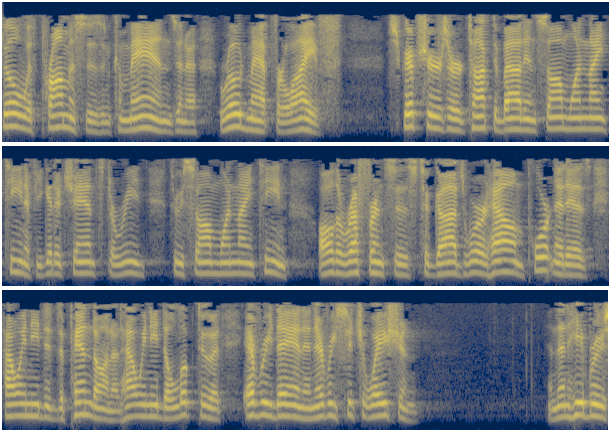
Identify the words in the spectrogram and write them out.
filled with promises and commands and a roadmap for life. Scriptures are talked about in Psalm 119. If you get a chance to read through Psalm 119, all the references to God's Word, how important it is, how we need to depend on it, how we need to look to it every day and in every situation. And then Hebrews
